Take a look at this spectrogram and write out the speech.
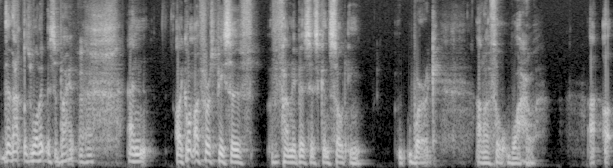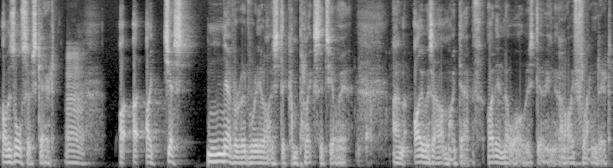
that that was what it was about. Uh-huh. And I got my first piece of family business consulting work, and I thought, wow. I, I, was also scared. Ah. I, I, I just never had realised the complexity of it. And I was out of my depth. I didn't know what I was doing and I floundered.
